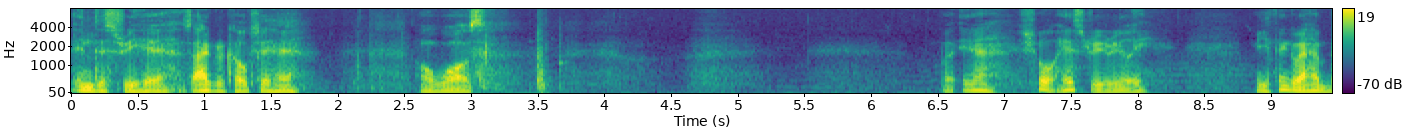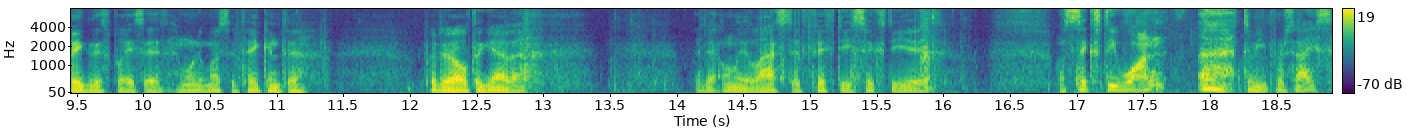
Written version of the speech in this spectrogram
industry here, it's agriculture here, or was. But yeah, short history really. When you think about how big this place is and what it must have taken to put it all together, that it only lasted 50, 60 years. Well, 61 uh, to be precise.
